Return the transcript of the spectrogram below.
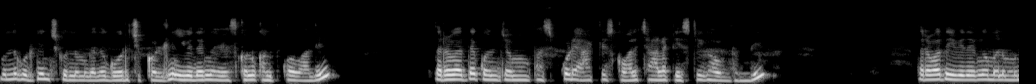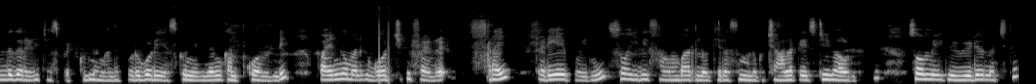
ముందు ఉడికించుకున్నాం కదా గోరుచిక్కుడుని ఈ విధంగా వేసుకొని కలుపుకోవాలి. తర్వాత కొంచెం పసుపు కూడా యాడ్ చేసుకోవాలి. చాలా టేస్టీగా ఉంటుంది. తర్వాత ఈ విధంగా మనం ముందుగా రెడీ చేసి పెట్టుకున్నాం కదా పొడి కూడా వేసుకుని ఈ విధంగా కలుపుకోవాలండి. ఫైన్గా మనకి గోరుచిక్కుడు ఫ్రై ఫ్రై రెడీ అయిపోయింది. సో ఇది సాంబార్లోకి రసంలోకి చాలా టేస్టీగా ఉంటుంది. సో మీకు ఈ వీడియో నచ్చితే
